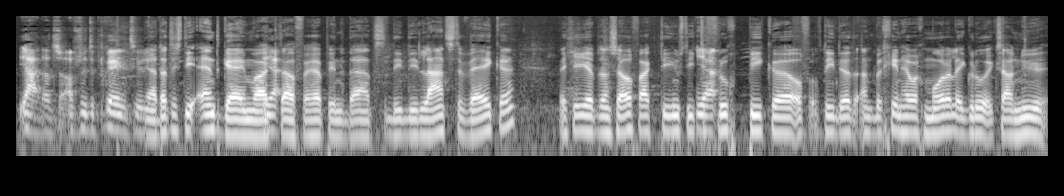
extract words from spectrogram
ja, dat is absoluut de pre natuurlijk. Ja, dat is die endgame waar ik het over heb inderdaad. Die, die laatste weken, Weet je, je hebt dan zo vaak teams die te vroeg pieken of, of die dat aan het begin heel erg morrelen. Ik bedoel, ik zou nu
